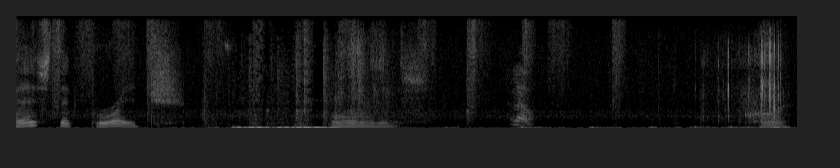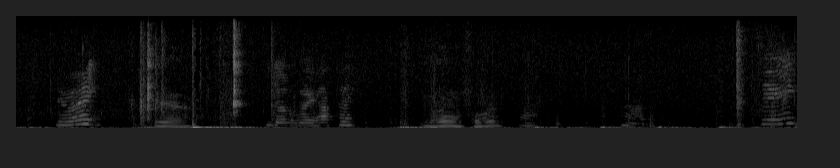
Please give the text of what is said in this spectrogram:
Where's the bridge? Oh, it is. Hello. Hi. You alright? Yeah. You don't look very happy. No, I'm fine. Oh. Right. See?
